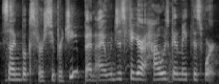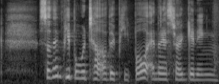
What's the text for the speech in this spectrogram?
selling books for super cheap. And I would just figure out how I was going to make this work. So then people would tell other people, and then I started getting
